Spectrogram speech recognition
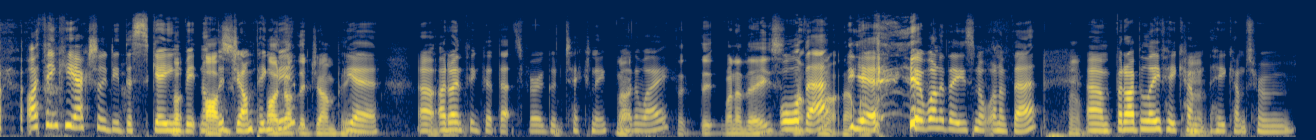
I think he actually did the skiing bit, not oh, the jumping oh, bit. not the jumping. Yeah. Uh, I don't think that that's very good technique, by the way. th- th- one of these, Or Not- that, not one. Hmm. yeah, yeah, one of these, not one of that. Um, but I believe he come he comes from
